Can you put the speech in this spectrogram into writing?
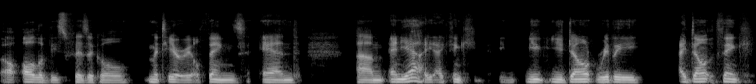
all of these physical material things. And um, and yeah, I think you you don't really. I don't think.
